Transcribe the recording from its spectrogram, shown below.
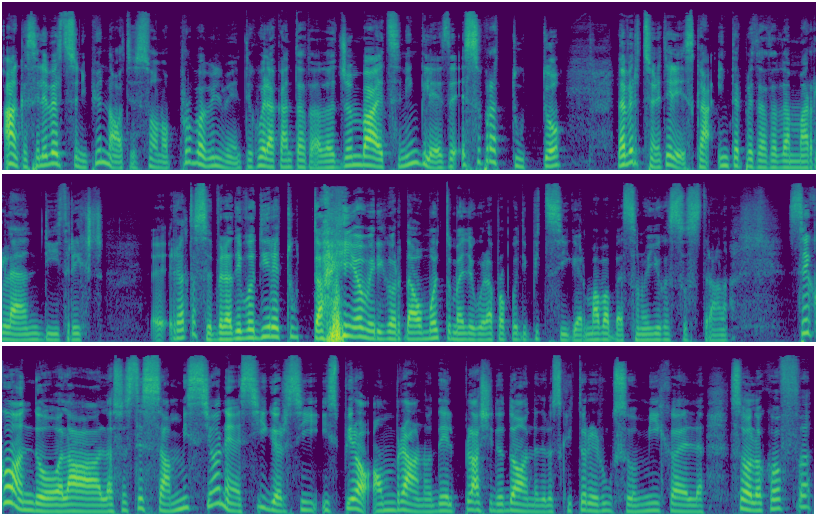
anche se le versioni più note sono probabilmente quella cantata da John Bites in inglese e soprattutto la versione tedesca interpretata da Marlene Dietrich. Eh, in realtà se ve la devo dire tutta io mi ricordavo molto meglio quella proprio di Pete Seeger ma vabbè sono io che sto strana Secondo la, la sua stessa ammissione, Seeger si ispirò a un brano del Placido Don dello scrittore russo Mikhail Solokhov,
